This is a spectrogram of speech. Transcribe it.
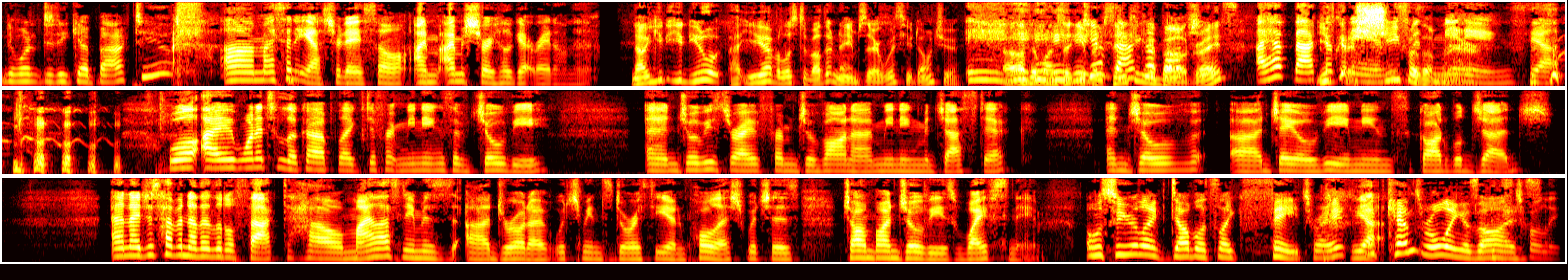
Did, what, did he get back to you? Um, I sent it yesterday, so I'm I'm sure he'll get right on it. now, you, you, you, know, you have a list of other names there with you, don't you? Uh, other ones that you've you been thinking about, options? right? I have backup You've got a names sheaf of with them there. meanings. Yeah. well, I wanted to look up like different meanings of Jovi, and Jovi's derived from Giovanna, meaning majestic, and Jove, uh, J O V, means God will judge. And I just have another little fact how my last name is uh, Dorota, which means Dorothea in Polish, which is John Bon Jovi's wife's name. Oh, so you're like double. It's like fate, right? Yeah. Ken's rolling his eyes. Totally.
